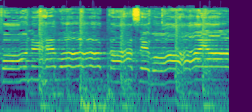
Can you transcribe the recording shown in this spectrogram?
कौन है वो? कहाँ से वो आया?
